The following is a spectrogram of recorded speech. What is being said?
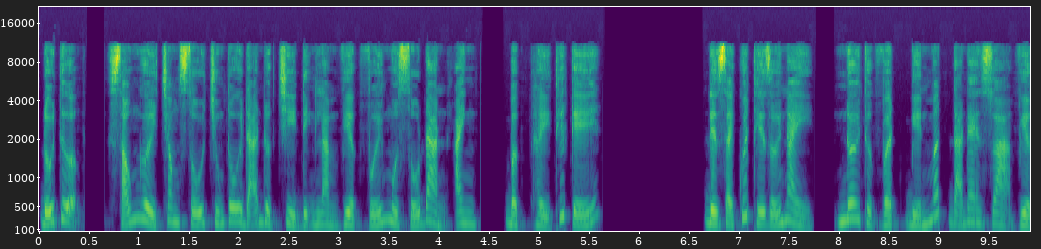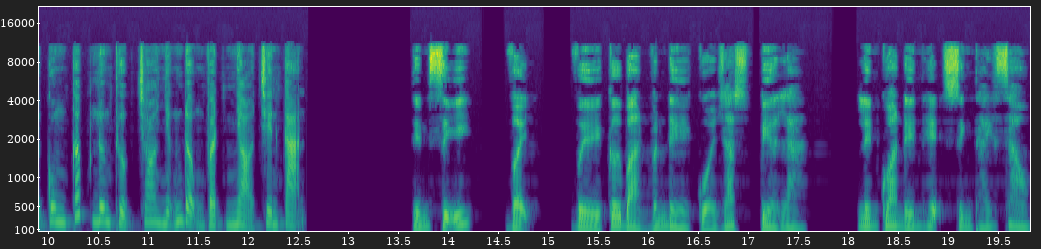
Đối tượng, 6 người trong số chúng tôi đã được chỉ định làm việc với một số đàn anh, bậc thầy thiết kế. Để giải quyết thế giới này, nơi thực vật biến mất đã đe dọa việc cung cấp lương thực cho những động vật nhỏ trên cạn. Tiến sĩ, vậy, về cơ bản vấn đề của Jaspier là liên quan đến hệ sinh thái sao?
